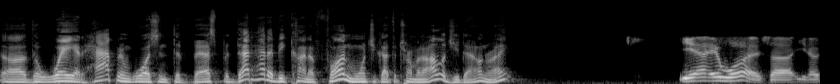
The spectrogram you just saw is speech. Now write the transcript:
uh, the way it happened wasn't the best, but that had to be kind of fun once you got the terminology down, right? Yeah, it was. Uh, you know,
